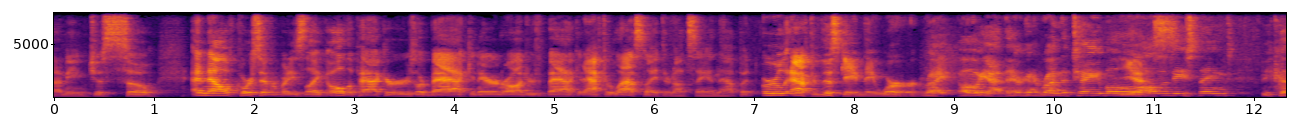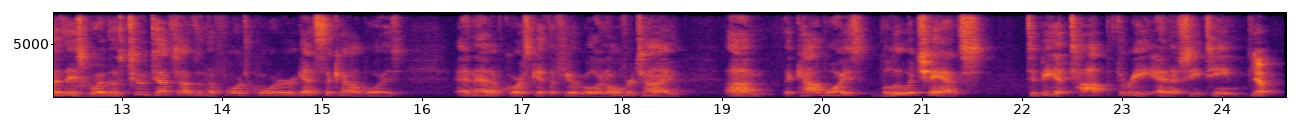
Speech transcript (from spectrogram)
I mean, just so. And now, of course, everybody's like, "Oh, the Packers are back, and Aaron Rodgers back." And after last night, they're not saying that, but early after this game, they were. Right. Oh, yeah, they're going to run the table, Yes. all of these things, because they scored those two touchdowns in the fourth quarter against the Cowboys, and then, of course, get the field goal in overtime. Um, the Cowboys blew a chance to be a top three NFC team. Yep.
